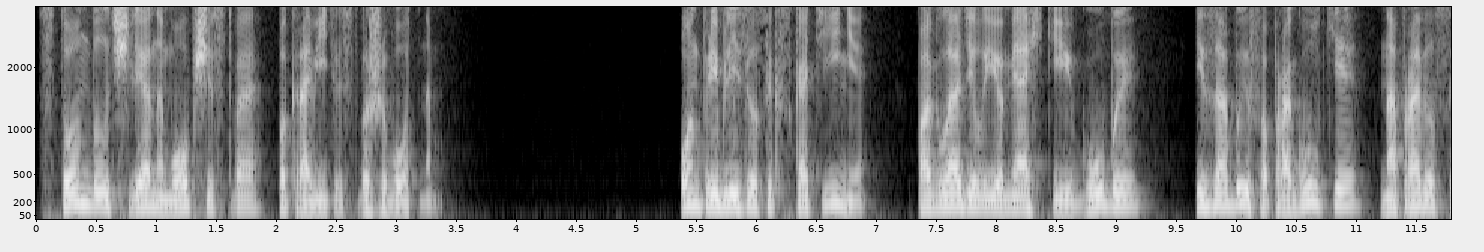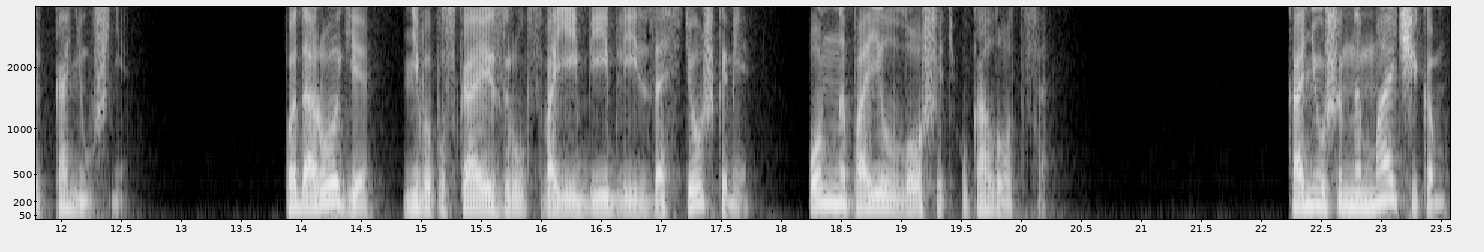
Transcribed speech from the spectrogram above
Стон был членом общества покровительства животным. Он приблизился к скотине, погладил ее мягкие губы и, забыв о прогулке, направился к конюшне. По дороге, не выпуская из рук своей Библии с застежками, он напоил лошадь у колодца. Конюшенным мальчиком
